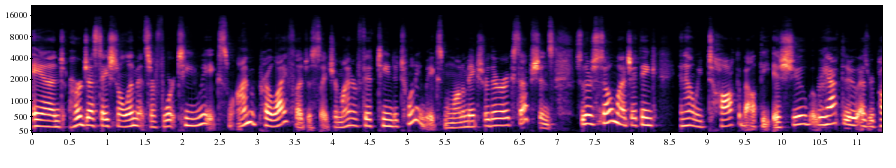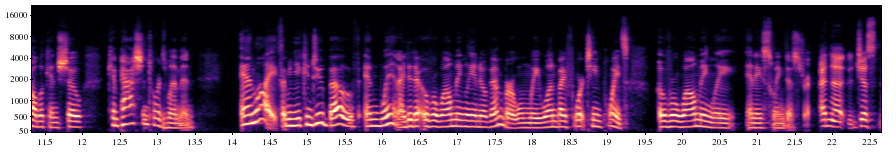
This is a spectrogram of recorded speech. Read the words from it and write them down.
And her gestational limits are 14 weeks. Well, I'm a pro life legislature. Mine are 15 to 20 weeks. We want to make sure there are exceptions. So there's so much, I think, in how we talk about the issue, but we have to, as Republicans, show compassion towards women and life. I mean, you can do both and win. I did it overwhelmingly in November when we won by 14 points, overwhelmingly in a swing district. And the, just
